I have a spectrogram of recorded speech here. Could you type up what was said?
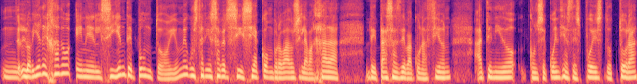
Mm, lo había dejado en el siguiente punto. Yo me gustaría saber si se ha comprobado si la bajada de tasas de vacunación ha tenido consecuencias después, doctora,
